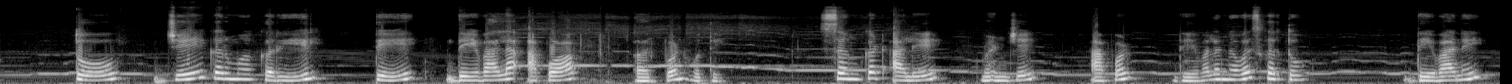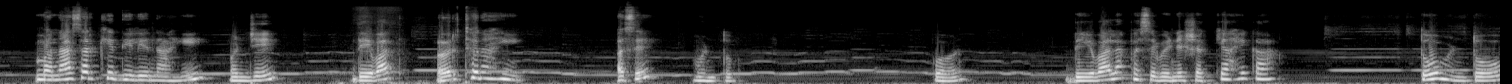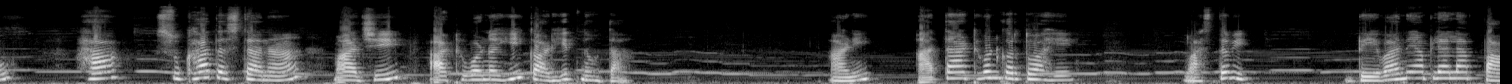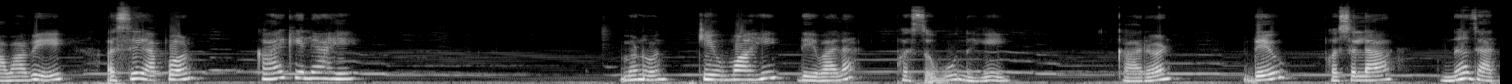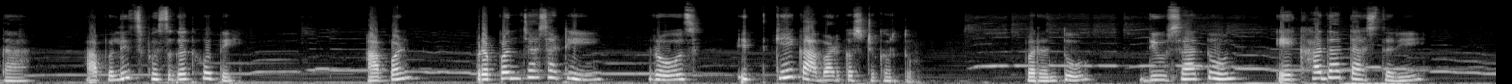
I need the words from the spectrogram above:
तो जे कर्म करील ते देवाला आपोआप अर्पण होते. संकट आले म्हणजे आपण देवाला नवस करतो. देवाने मनासारखे दिले नाही म्हणजे देवात अर्थ नाही असे म्हणतो. पण देवाला फसविणे शक्य आहे का? तो म्हणतो हा सुखात असताना माझी आठवणही काढीत नव्हता. आणि आता आठवण करतो आहे. वास्तविक देवाने आपल्याला पावावे असे आपण काय केले आहे? म्हणून केव्हाही देवाला फसवू नये. कारण देव फसला न जाता आपलीच फसगत होते. आपण प्रपंचासाठी रोज इतके काबाड कष्ट करतो. परंतु दिवसातून एखादा तास तरी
